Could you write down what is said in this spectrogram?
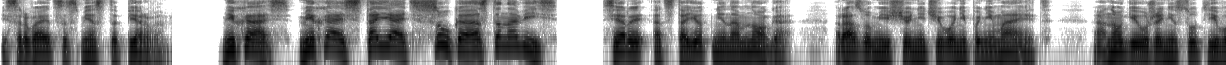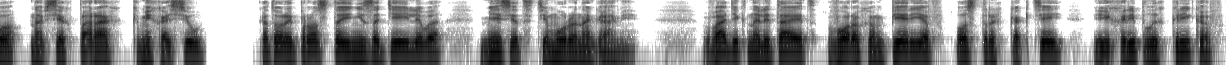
и срывается с места первым. «Михась! Михась! Стоять! Сука, остановись!» Серый отстает ненамного. Разум еще ничего не понимает, а ноги уже несут его на всех парах к Михасю, который просто и незатейливо месит Тимура ногами. Вадик налетает ворохом перьев, острых когтей и хриплых криков,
